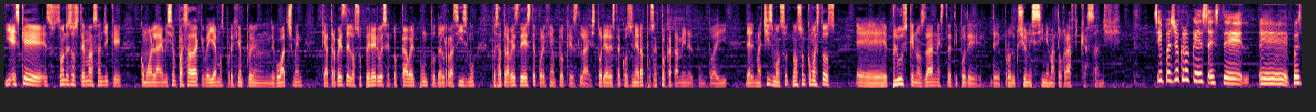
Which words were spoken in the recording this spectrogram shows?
Y es que son de esos temas, Angie, que como la emisión pasada que veíamos, por ejemplo, en The Watchmen, que a través de los superhéroes se tocaba el punto del racismo, pues a través de este, por ejemplo, que es la historia de esta cocinera, pues se toca también el punto ahí del machismo. No son como estos eh, plus que nos dan este tipo de, de producciones cinematográficas, Angie. Sí, pues yo creo que es este, eh, pues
